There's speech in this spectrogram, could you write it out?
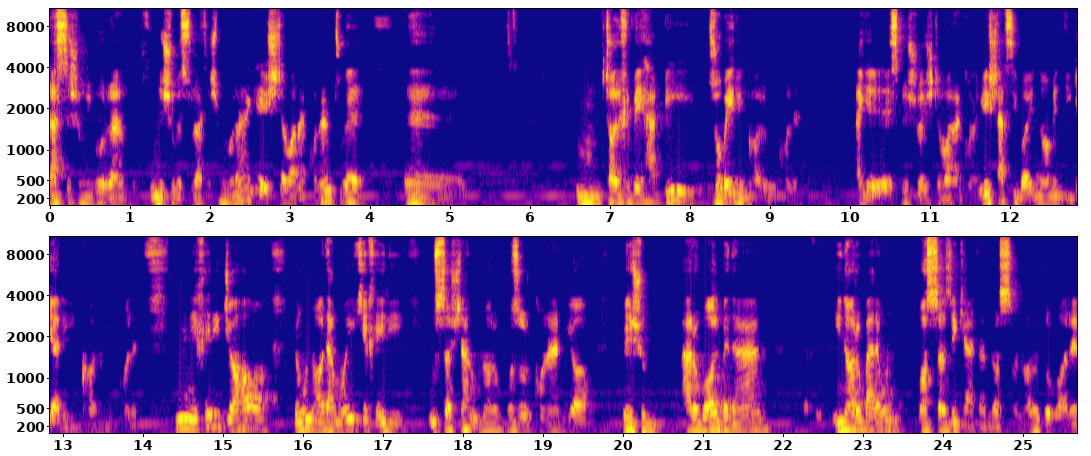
دستشو می‌برن خونشو به صورتش می‌برن. اگه اشتباه نکنم تو تاریخ بیحقی زبیر این کارو می‌کنه. اگه اسمش رو اشتباه نکنم. یه شخصی با این نام دیگری این کارو می‌کنه. می‌بینی خیلی جاها به اون آدمایی که خیلی دوست داشتن اونا رو بزرگ کنن یا بهشون پروبال بدن اینا رو برای اون بازسازی کردن داستان ها رو دوباره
